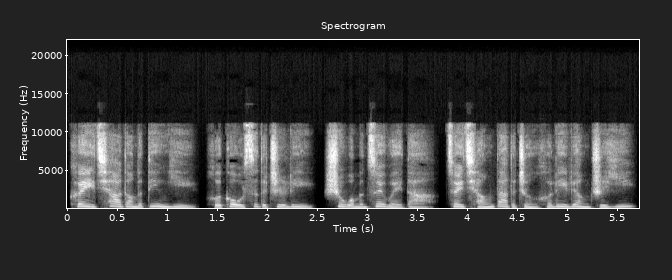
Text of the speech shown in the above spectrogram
可以恰当的定义和构思的智力，是我们最伟大、最强大的整合力量之一。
